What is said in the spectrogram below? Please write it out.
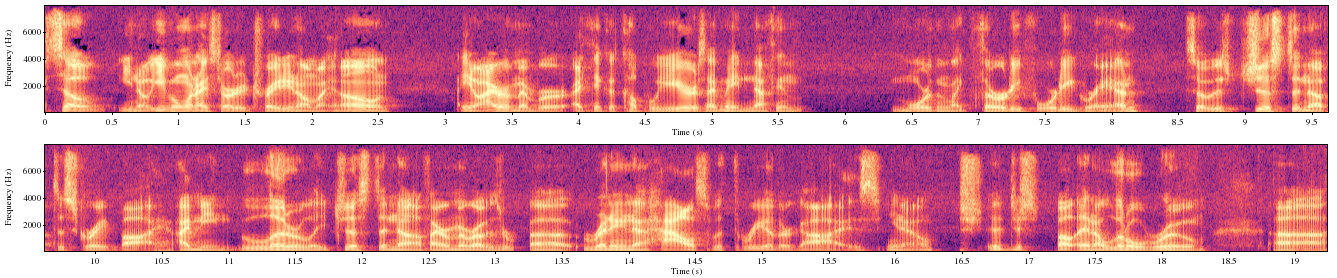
so, you know, even when I started trading on my own, you know, I remember, I think a couple years, I made nothing more than like 30, 40 grand. So it was just enough to scrape by. I mean, literally just enough. I remember I was uh, renting a house with three other guys, you know, just in a little room uh,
